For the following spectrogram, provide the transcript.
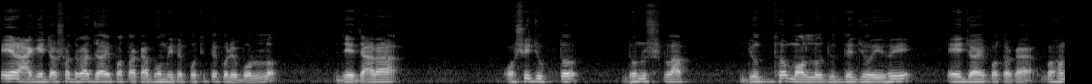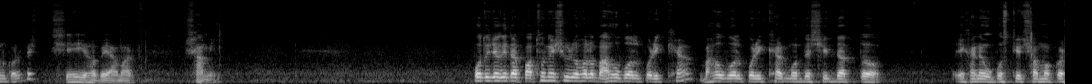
এর আগে যশোধরা জয় পতাকা ভূমিতে পতিত করে বলল যে যারা অসিযুক্ত ধনুষ লাভ যুদ্ধ, মল্লযুদ্ধে জয়ী হয়ে এই জয় পতাকা গ্রহণ করবে, সেই হবে আমার স্বামী। প্রতিযোগিতা প্রথমে শুরু হলো বাহুবল পরীক্ষা। বাহুবল পরীক্ষার মধ্যে সিদ্ধার্থ এখানে উপস্থিত সমগ্র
